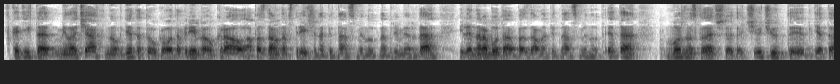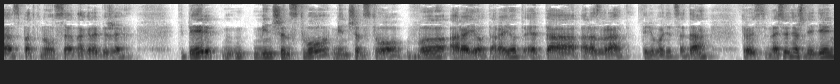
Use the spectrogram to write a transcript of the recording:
в каких-то мелочах, но где-то ты у кого-то время украл, опоздал на встречу на 15 минут, например, да, или на работу опоздал на 15 минут. Это, можно сказать, что это чуть-чуть ты где-то споткнулся на грабеже. Теперь меньшинство, меньшинство в арайот. Арайот это разврат, переводится, да. То есть на сегодняшний день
